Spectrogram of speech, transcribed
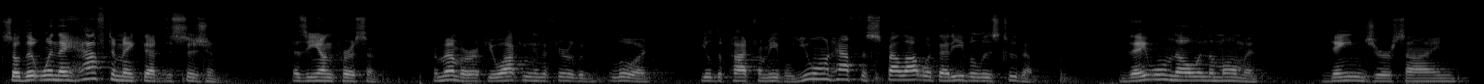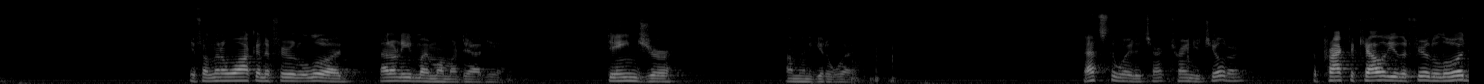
So that when they have to make that decision as a young person, remember, if you're walking in the fear of the Lord, you'll depart from evil. You won't have to spell out what that evil is to them. They will know in the moment danger sign. If I'm going to walk in the fear of the Lord, I don't need my mom or dad here. Danger, I'm going to get away. That's the way to tra- train your children. The practicality of the fear of the Lord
